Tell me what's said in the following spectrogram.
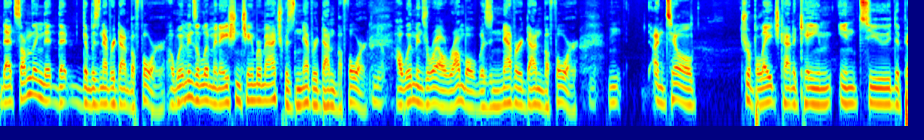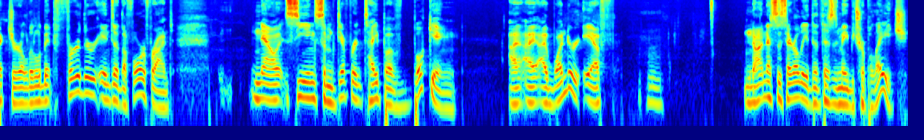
That's something that, that that was never done before. A women's elimination chamber match was never done before. A women's Royal Rumble was never done before until Triple H kind of came into the picture a little bit further into the forefront. Now, seeing some different type of booking, I, I, I wonder if not necessarily that this is maybe Triple H,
